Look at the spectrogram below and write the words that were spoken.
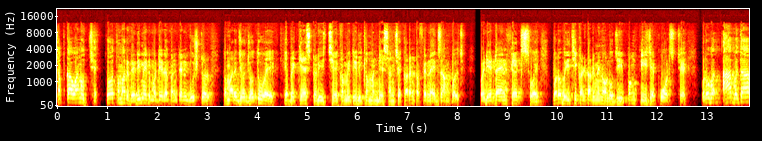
ચપકાવવાનું જ છે. તો તમારે રેડીમેડ મટીરિયલ કન્ટેન્ટ બુસ્ટર તમારે જો જોતું હોય કે ભાઈ કેસ સ્ટડીઝ છે કમિટી રિકમેન્ડેશન છે કરંટ અફેરના એક્ઝામ્પલ છે, કોઈ ડેટા એન્ડ ફેક્ટ્સ હોય, બરોબર ઇથિકલ ટર્મિનોલોજી પંક્તિ છે કોર્સ છે, બરોબર, આ બધા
